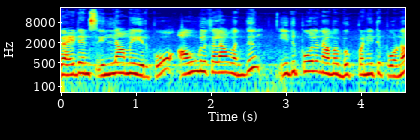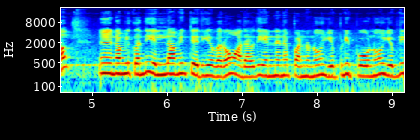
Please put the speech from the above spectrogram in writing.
கைடன்ஸ் இல்லாமல் இருப்போம். அவங்களுக்கெல்லாம் வந்து இது போல் நாம் புக் பண்ணிட்டு போனால் நம்மளுக்கு வந்து எல்லாமே தெரிய வரும். அதாவது என்னென்ன பண்ணணும் எப்படி போகணும் எப்படி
